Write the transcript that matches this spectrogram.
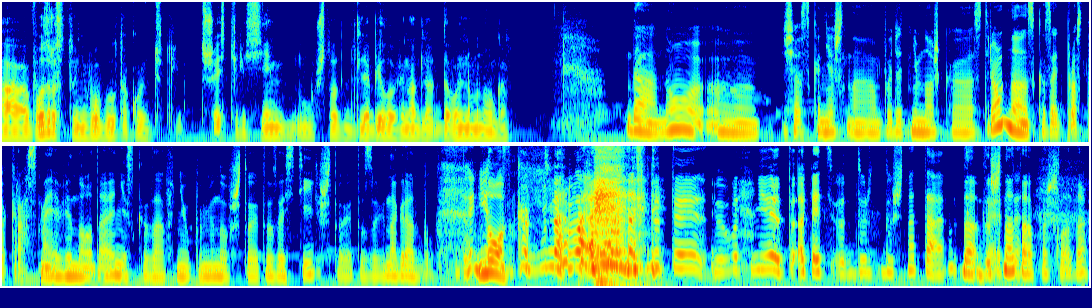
А возраст у него был такой, что ли, 6 или 7, ну, что для белого вина для, довольно много. Да, но э, сейчас, конечно, будет немножко стрёмно сказать просто красное вино, да, не сказав, не упомянув, что это за стиль, что это за виноград был. Да нет, но... как бы нормально. Вот нет, опять душнота. Да, душнота пошла, да.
